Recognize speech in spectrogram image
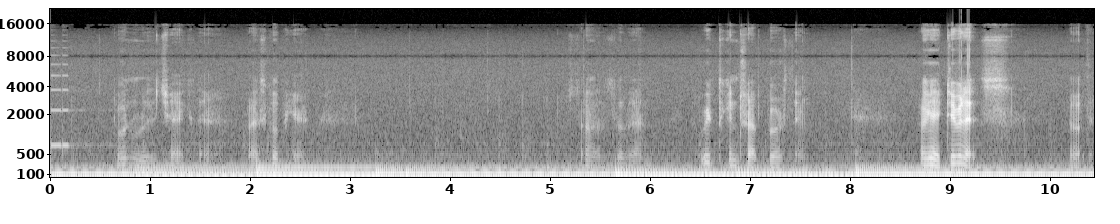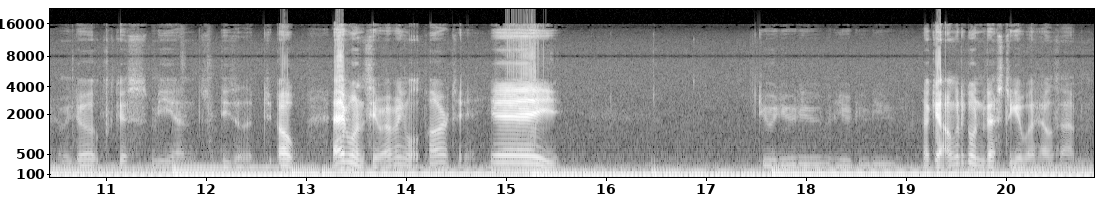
I Don't really check there. Right, let's go up here. Oh, the van. Weird looking trap door thing. Okay, two minutes. Oh, here we go. Focus me and these other two. Oh, everyone's here. We're having a little party. Yay! Okay, I'm gonna go investigate what the hell's happened.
